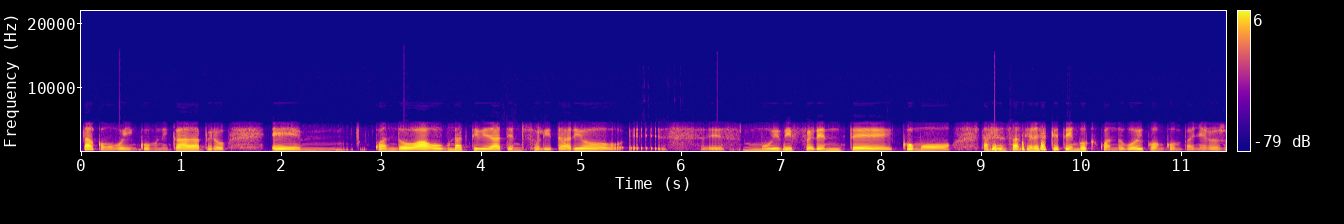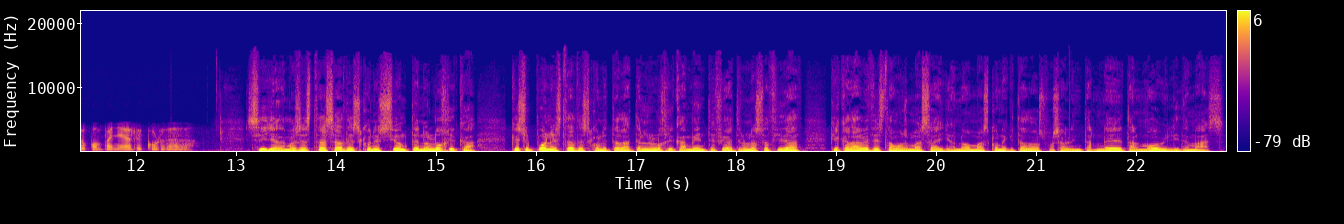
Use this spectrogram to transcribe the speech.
tal como voy incomunicada, pero eh, cuando hago una actividad en solitario es, es muy diferente como las sensaciones que tengo que cuando voy con compañeros o compañeras recordada. Sí, y además está esa desconexión tecnológica. ¿Qué supone estar desconectada tecnológicamente? Fíjate, en una sociedad que cada vez estamos más a ello, ¿no? Más conectados pues, al Internet, al móvil y demás.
